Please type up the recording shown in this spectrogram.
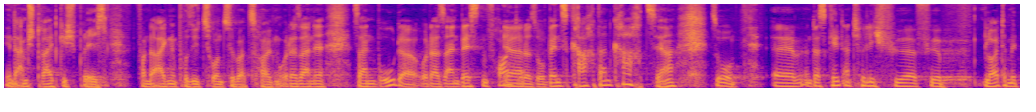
in einem Streitgespräch von der eigenen Position zu überzeugen oder seine, seinen Bruder oder seinen besten Freund ja. oder so. Wenn es kracht, dann kracht's, ja. So. Äh, und das gilt natürlich für, für Leute mit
